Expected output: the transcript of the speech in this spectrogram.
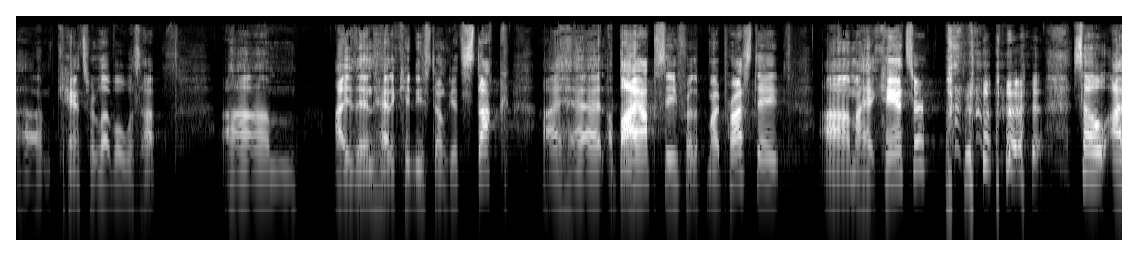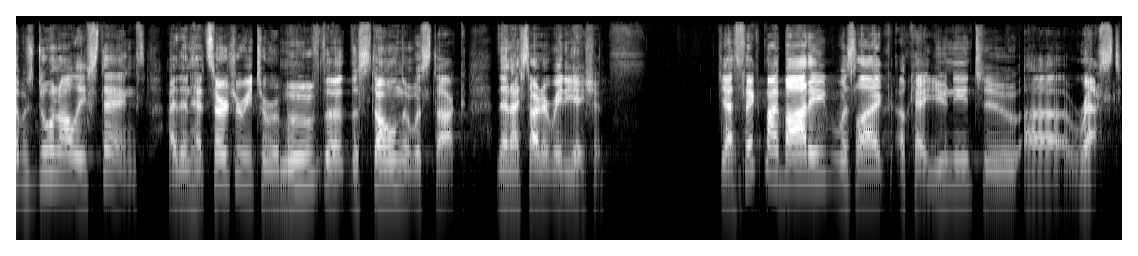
um, cancer level was up. Um, I then had a kidney stone get stuck. I had a biopsy for the, my prostate. Um, I had cancer. so I was doing all these things. I then had surgery to remove the, the stone that was stuck. Then I started radiation. Yeah, I think my body was like, okay, you need to uh, rest.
